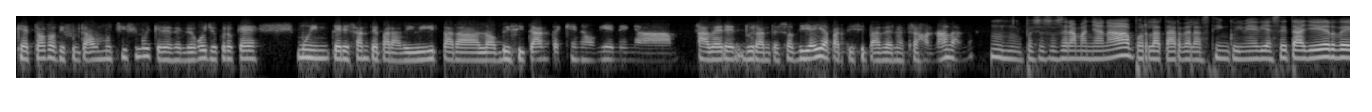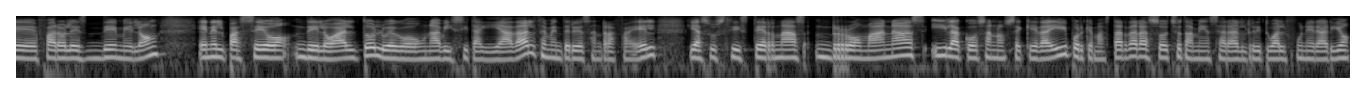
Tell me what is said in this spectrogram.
que todos disfrutamos muchísimo y que desde luego yo creo que es muy interesante para vivir, para los visitantes que nos vienen a, a ver durante esos días y a participar de nuestras jornadas. ¿no? Pues eso será mañana por la tarde a las cinco y media, ese taller de faroles de melón en el Paseo de lo Alto, luego una visita guiada al cementerio de San Rafael y a sus cisternas romanas y la cosa no se queda ahí porque más tarde a las ocho también se hará el ritual funerario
